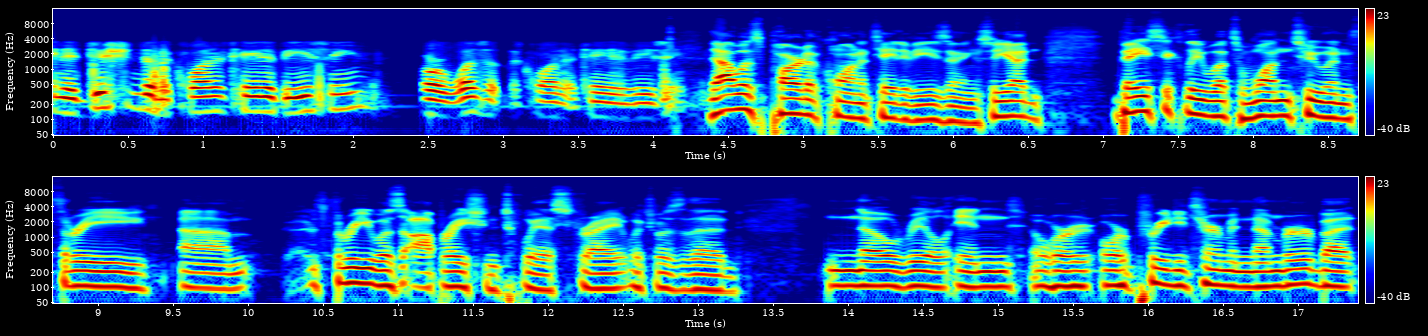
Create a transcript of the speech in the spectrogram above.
in addition to the quantitative easing, or was it the quantitative easing? That was part of quantitative easing. So you had basically what's one, two, and three. Um, three was Operation Twist, right, which was the no real end or or predetermined number. But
